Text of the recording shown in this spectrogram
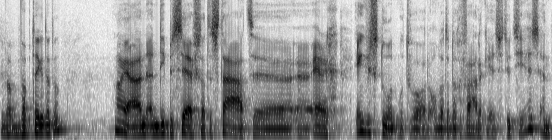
Wat, wat betekent dat dan? Nou ja, en, die besef dat de staat uh, uh, erg ingestoord moet worden omdat het een gevaarlijke institutie is en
